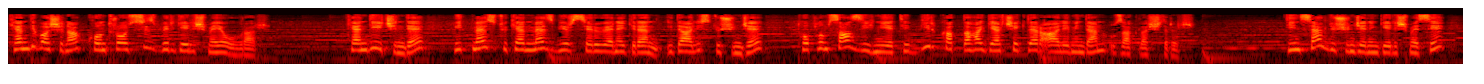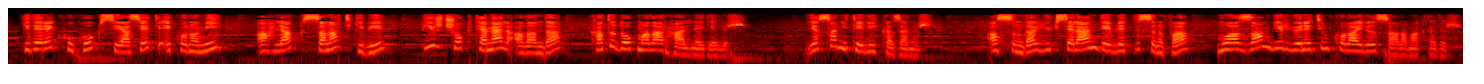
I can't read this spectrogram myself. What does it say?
kendi başına kontrolsüz bir gelişmeye uğrar. Kendi içinde bitmez tükenmez bir serüvene giren idealist düşünce toplumsal zihniyeti bir kat daha gerçekler aleminden uzaklaştırır. Dinsel düşüncenin gelişmesi giderek hukuk, siyaset, ekonomi, ahlak, sanat gibi birçok temel alanda katı dogmalar haline gelir. Yasa niteliği kazanır. Aslında yükselen devletli sınıfa muazzam bir yönetim kolaylığı sağlamaktadır.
